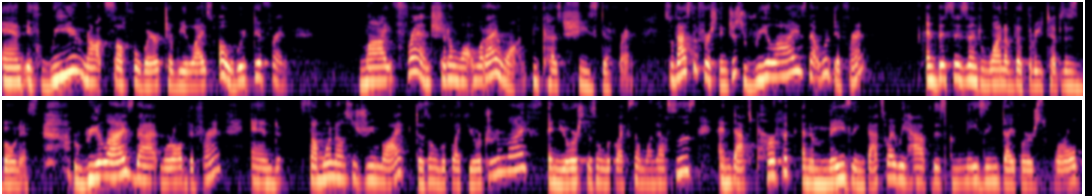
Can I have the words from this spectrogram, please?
And if we're not self aware to realize, oh, we're different, my friend shouldn't want what I want because she's different. So that's the first thing. Just realize that we're different. And this isn't one of the three tips, this is bonus. Realize that we're all different and someone else's dream life doesn't look like your dream life and yours doesn't look like someone else's and that's perfect and amazing that's why we have this amazing diverse world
